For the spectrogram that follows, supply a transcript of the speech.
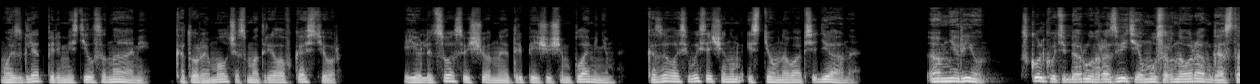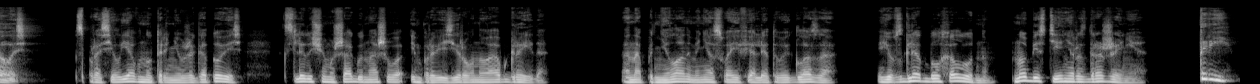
Мой взгляд переместился на Ами, которая молча смотрела в костер. Ее лицо, освещенное трепещущим пламенем, казалось высеченным из темного обсидиана. «Амнирьон, Сколько у тебя рун развития мусорного ранга осталось?» – спросил я, внутренне уже готовясь к следующему шагу нашего импровизированного апгрейда. Она подняла на меня свои фиолетовые глаза. Ее взгляд был холодным, но без тени раздражения. «Три»,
